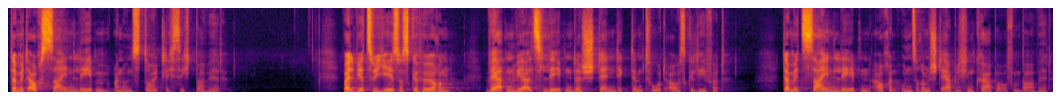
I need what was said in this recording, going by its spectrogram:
damit auch sein Leben an uns deutlich sichtbar wird. Weil wir zu Jesus gehören, werden wir als Lebende ständig dem Tod ausgeliefert, damit sein Leben auch an unserem sterblichen Körper offenbar wird.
